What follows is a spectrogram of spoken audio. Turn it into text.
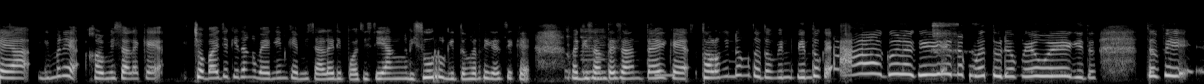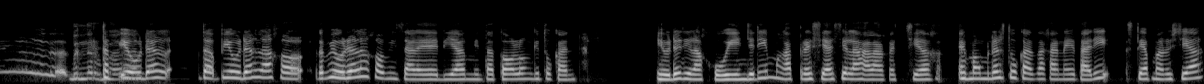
kayak gimana ya kalau misalnya kayak coba aja kita ngebayangin kayak misalnya di posisi yang disuruh gitu ngerti gak sih? Kayak lagi santai-santai kayak tolongin dong tutupin pintu kayak ah gue lagi enak banget udah PW gitu. Tapi bener tapi ya udah tapi udahlah kalau tapi udahlah kalau misalnya dia minta tolong gitu kan ya udah dilakuin. Jadi mengapresiasi lah hal-hal kecil. Emang bener tuh kata Kane tadi setiap manusia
